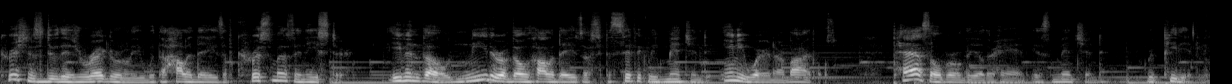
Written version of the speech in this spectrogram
Christians do this regularly with the holidays of Christmas and Easter even though neither of those holidays are specifically mentioned anywhere in our Bibles. Passover, on the other hand, is mentioned repeatedly.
